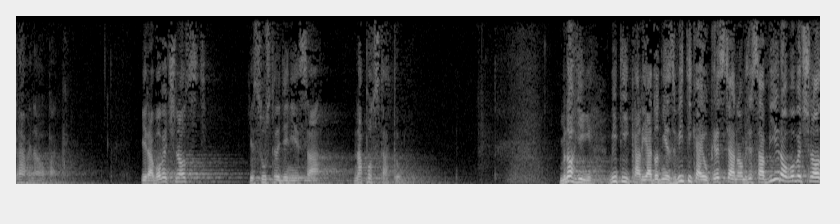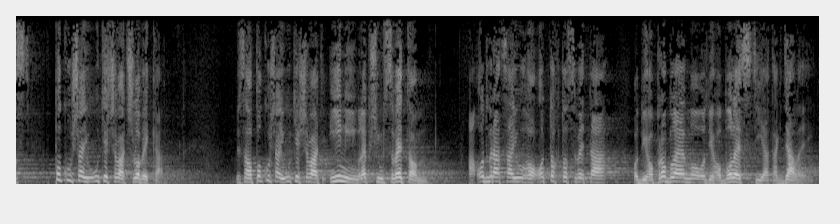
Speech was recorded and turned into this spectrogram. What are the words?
Práve naopak. Viera vo väčnosť je sústredenie sa na podstatu. Mnohí vytýkali a dodnes vytýkajú kresťanom, že sa vierou vo väčnosť pokúšajú utešovať človeka. Že sa ho pokúšajú utešovať iným, lepším svetom a odvracajú ho od tohto sveta, od jeho problémov, od jeho bolesti a tak ďalej.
